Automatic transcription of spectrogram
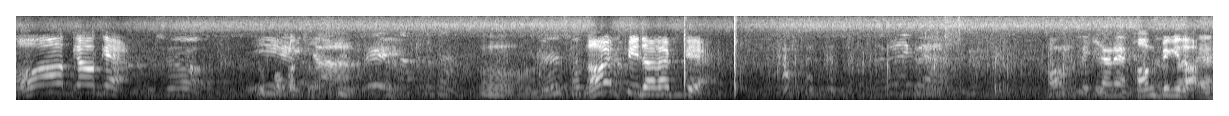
オッケーオッケー。オッケーうん。ナイスピーだナイスピー完璧だね。完璧だ、うん、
